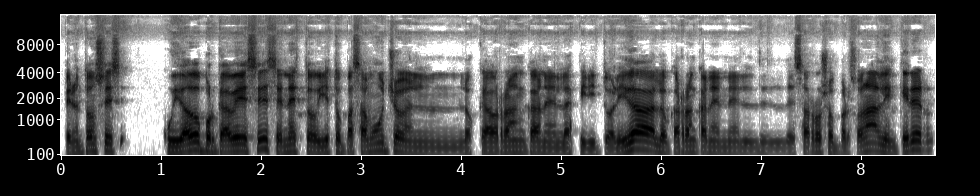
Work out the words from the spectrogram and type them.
Pero entonces, cuidado porque a veces en esto, y esto pasa mucho en los que arrancan en la espiritualidad, los que arrancan en el desarrollo personal, en querer,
